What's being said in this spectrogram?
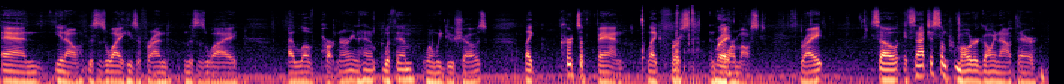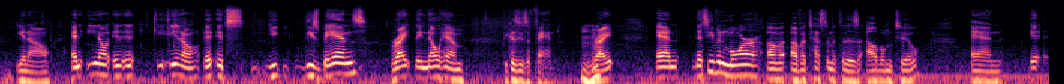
and you know this is why he's a friend, and this is why I love partnering him with him when we do shows. Like Curt's a fan, like first and Right. foremost, right? So it's not just some promoter going out there, you know. And you know, it, it you know, it, it's you, these bands, right? They know him because he's a fan, mm-hmm. right? And that's even more of a, of a testament to this album too, and it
